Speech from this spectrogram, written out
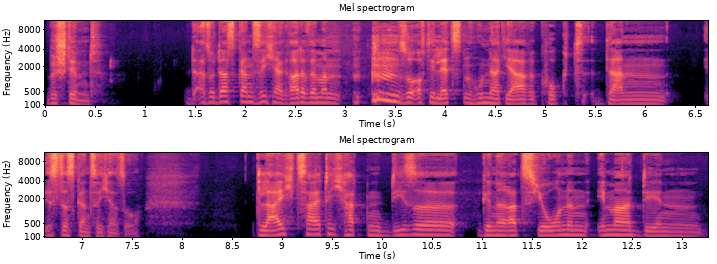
Bestimmt. Also das ganz sicher. Gerade wenn man so auf die letzten 100 Jahre guckt, dann ist das ganz sicher so. Gleichzeitig hatten diese Generationen immer den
